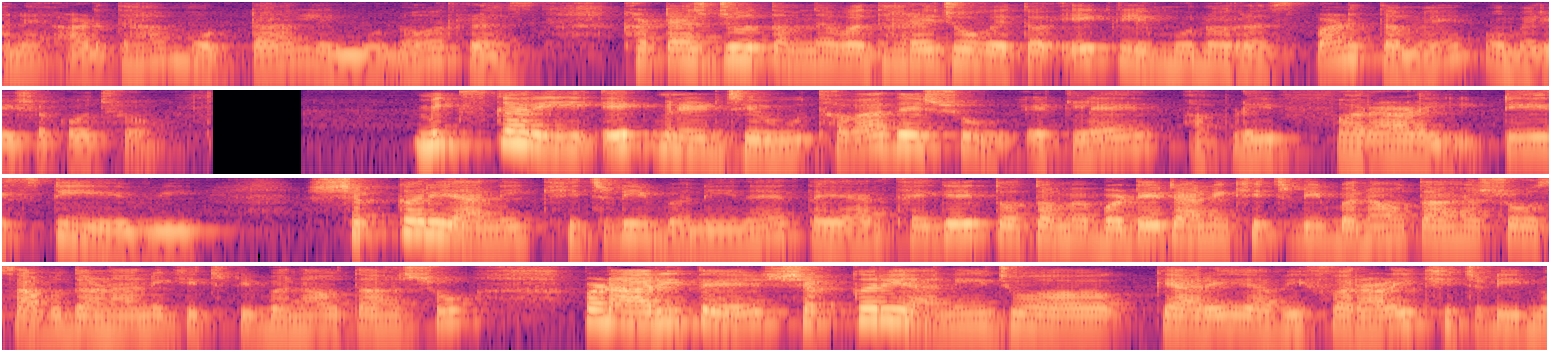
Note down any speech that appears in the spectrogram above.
અને અડધા મોટા લીંબુનો રસ. ખટાશ જો તમને વધારે જોવે તો એક લીંબુનો રસ પણ તમે ઉમેરી શકો છો. મિક્સ કરી એક મિનિટ જેવું થવા દેશું. એટલે આપણી ફરાળી ટેસ્ટી એવી શક્કરિયાની ખીચડી બનીને તૈયાર થઈ ગઈ. તો તમે બટેટાની ખીચડી બનાવતા હશો, સાબુદાણાની ખીચડી બનાવતા હશો. પણ આ રીતે શક્કરિયાની જો ક્યારેય આવી ફરાળી ખીચડી ન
